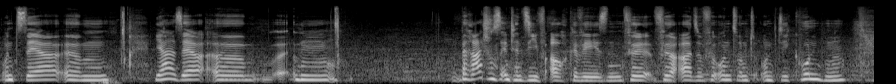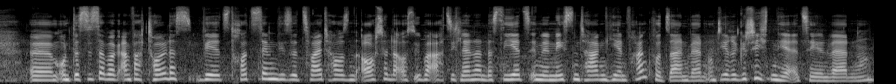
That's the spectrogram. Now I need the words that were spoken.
und sehr, ähm, ja, sehr beratungsintensiv auch gewesen für, für, also für uns und, und die Kunden. Ähm, und das ist aber einfach toll, dass wir jetzt trotzdem diese 2000 Aussteller aus über 80 Ländern, dass die jetzt in den nächsten Tagen hier in Frankfurt sein werden und ihre Geschichten hier erzählen werden.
